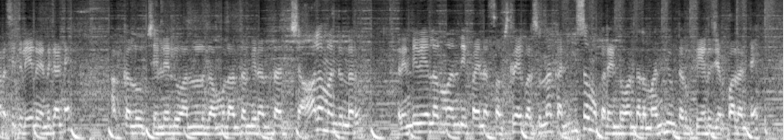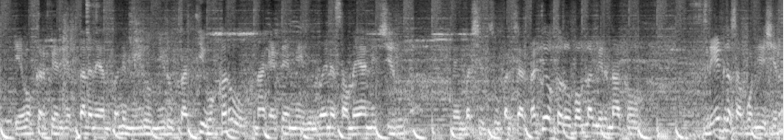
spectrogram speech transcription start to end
పరిస్థితి లేదు. ఎందుకంటే అక్కలు చెల్లెలు అన్నలు దమ్ములు అంతా మీరంతా చాలా మంది ఉన్నారు. రెండు వేల మంది పైన సబ్స్క్రైబర్స్ ఉన్నా కనీసం ఒక రెండు వందల మంది ఉంటారు పేరు చెప్పాలంటే. ఏ ఒక్కరి పేరు చెప్తానని అనుకోండి మీరు మీరు ప్రతి ఒక్కరూ నాకైతే మీ విలువైన సమయాన్ని ఇచ్చారు. మెంబర్షిప్ సూపర్ స్టార్ ప్రతి ఒక్క రూపంలో మీరు నాకు గ్రేట్గా సపోర్ట్ చేశారు.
